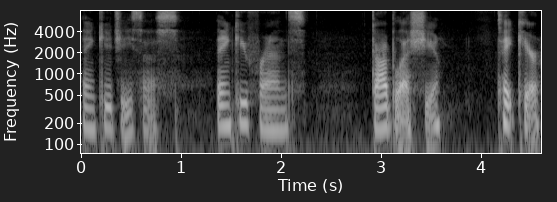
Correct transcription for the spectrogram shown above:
Thank you, Jesus. Thank you, friends. God bless you. Take care.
